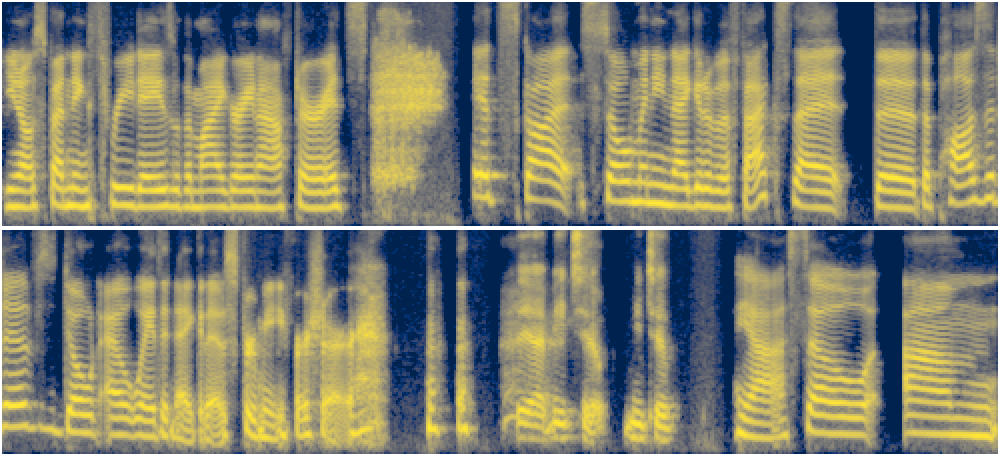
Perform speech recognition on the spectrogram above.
you know, spending three days with a migraine after. It's it's got so many negative effects that the the positives don't outweigh the negatives for me for sure. yeah, me too. Me too. Yeah. So, um,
